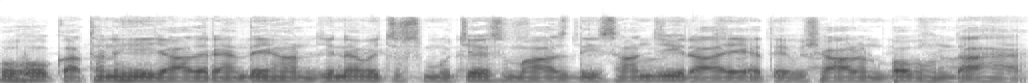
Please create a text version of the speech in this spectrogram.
ਉਹ ਕਥਨ ਹੀ ਯਾਦ ਰਹਿੰਦੇ ਹਨ ਜਿਨ੍ਹਾਂ ਵਿੱਚ ਸਮੁੱਚੇ ਸਮਾਜ ਦੀ ਸਾਂਝੀ رائے ਅਤੇ ਵਿਸ਼ਾਲ ਅਨੁਭਵ ਹੁੰਦਾ ਹੈ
